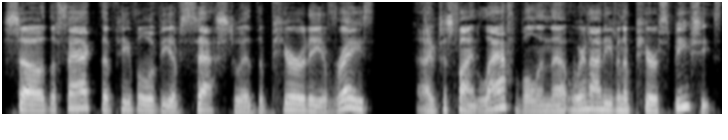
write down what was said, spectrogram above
So the fact that people would be obsessed with the purity of race, I just find laughable in that we're not even a pure species.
